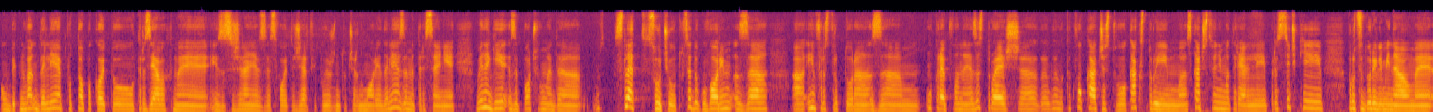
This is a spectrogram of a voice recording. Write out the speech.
обикновено, дали е потопа, който отразявахме и за съжаление за своите жертви по Южното Черноморие, дали е земетресение, винаги започваме да, след случилото се, да говорим за а, инфраструктура, за укрепване, за строеж, какво качество, как строим, с качествени материали, през всички процедури ли минаваме.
